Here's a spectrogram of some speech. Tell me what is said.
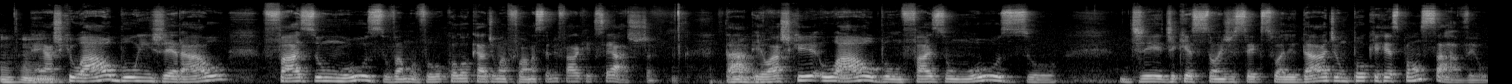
uhum. né? Acho que o álbum, em geral, faz um uso. Vamos, vou colocar de uma forma, você me fala o que, que você acha. Tá? Ah. Eu acho que o álbum faz um uso de, de questões de sexualidade um pouco irresponsável.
